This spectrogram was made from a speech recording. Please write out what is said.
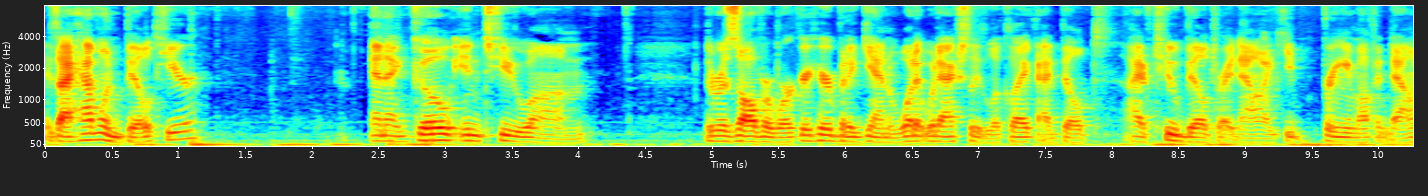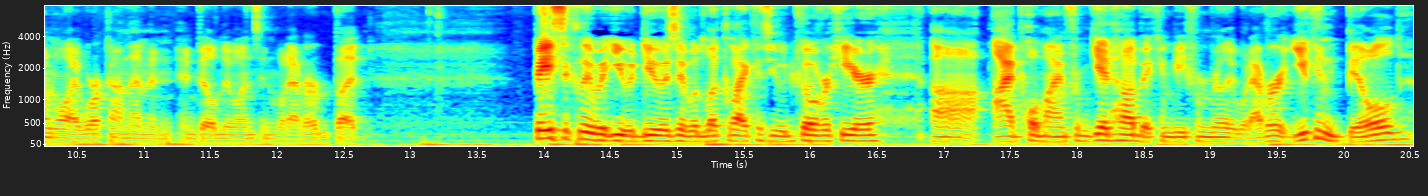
is I have one built here, and I go into um, the resolver worker here. But again, what it would actually look like, I built, I have two built right now. I keep bringing them up and down while I work on them and, and build new ones and whatever. But basically what you would do is it would look like is you would go over here. Uh, I pull mine from GitHub. It can be from really whatever. You can build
